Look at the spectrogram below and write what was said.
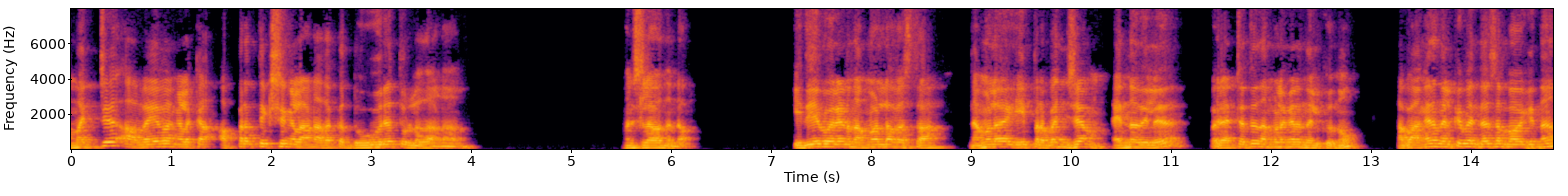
മറ്റ് അവയവങ്ങളൊക്കെ അപ്രത്യക്ഷങ്ങളാണ്. അതൊക്കെ ദൂരത്തുള്ളതാണ്. മനസ്സിലാവുന്നുണ്ടോ? ഇതേപോലെയാണ് നമ്മളുടെ അവസ്ഥ. നമ്മൾ ഈ പ്രപഞ്ചം എന്നതിൽ ഒരറ്റത്ത് നമ്മളിങ്ങനെ നിൽക്കുന്നു. അപ്പൊ അങ്ങനെ നിൽക്കുമ്പോൾ എന്താ സംഭവിക്കുന്നത്?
